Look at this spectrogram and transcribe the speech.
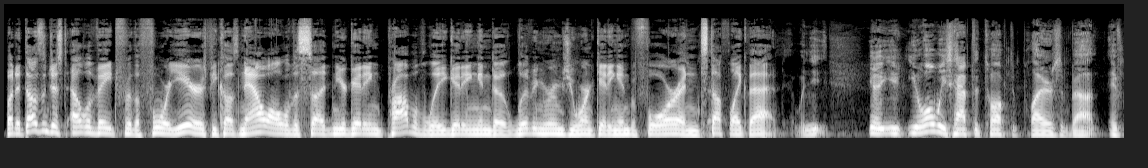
but it doesn't just elevate for the four years because now all of a sudden you're getting probably getting into living rooms you weren't getting in before and stuff like that. When you, you know, you, you always have to talk to players about if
